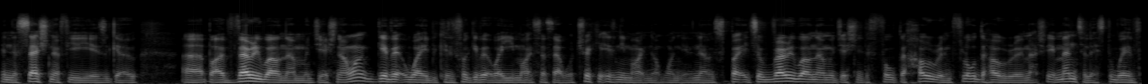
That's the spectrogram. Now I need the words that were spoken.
in the session a few years ago uh, by a very well-known magician. I won't give it away because if I give it away, you might suss out what trick it is and you might not want you to know. But it's a very well-known magician who fooled the whole room, floored the whole room, actually a mentalist with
